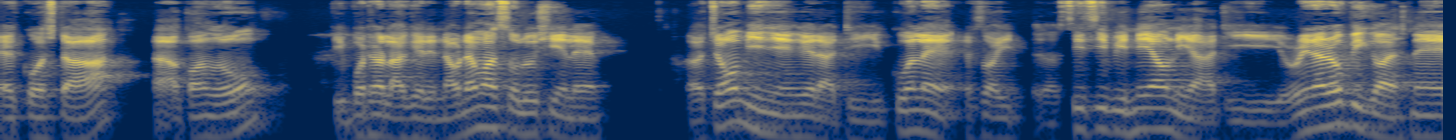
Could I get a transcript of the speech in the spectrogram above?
အဲကော့စတာအကောင်းဆုံး ဒီပေါ်ထွက်လာခဲ့တယ်နောက်တန်းမှာဆိုလို့ရှိရင်လည်းကျွန်တော်မြင်မြင်ခဲ့တာဒီကွန်းလက် sorry CCB နှစ်ယောက်နေရာဒီ Ronaldo Pigas နဲ့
